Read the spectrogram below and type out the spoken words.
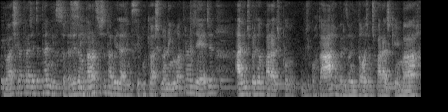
Eu acho que a tragédia tá nisso. A tragédia não Sim. tá na sustentabilidade em si, porque eu acho que não é nenhuma tragédia a gente, por exemplo, parar de, co- de cortar árvores ou então a gente parar de queimar.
